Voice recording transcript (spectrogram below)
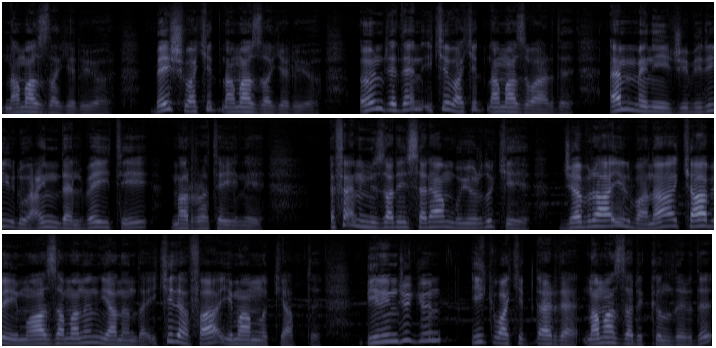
namazla geliyor. Beş vakit namazla geliyor. Önceden iki vakit namaz vardı. Emmeni Cibrilu indel beyti merrateyni. Efendimiz Aleyhisselam buyurdu ki, Cebrail bana Kabe-i Muazzama'nın yanında iki defa imamlık yaptı. Birinci gün ilk vakitlerde namazları kıldırdı.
